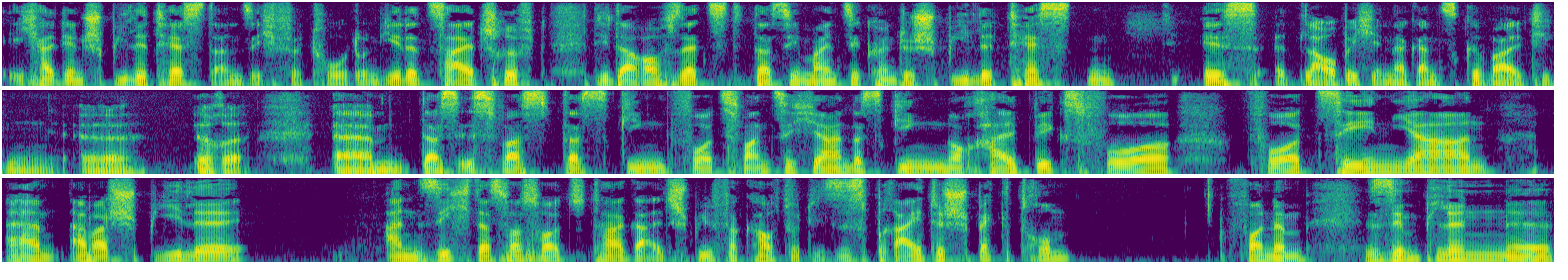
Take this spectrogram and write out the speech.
ich halte den Spieletest an sich für tot und jede Zeitschrift, die darauf setzt, dass sie meint, sie könnte Spiele testen, ist, glaube ich, in einer ganz gewaltigen äh, irre. Ähm, das ist was, das ging vor 20 Jahren, das ging noch halbwegs vor, vor 10 Jahren, ähm, aber Spiele an sich, das was heutzutage als Spiel verkauft wird, dieses breite Spektrum von einem simplen, äh,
